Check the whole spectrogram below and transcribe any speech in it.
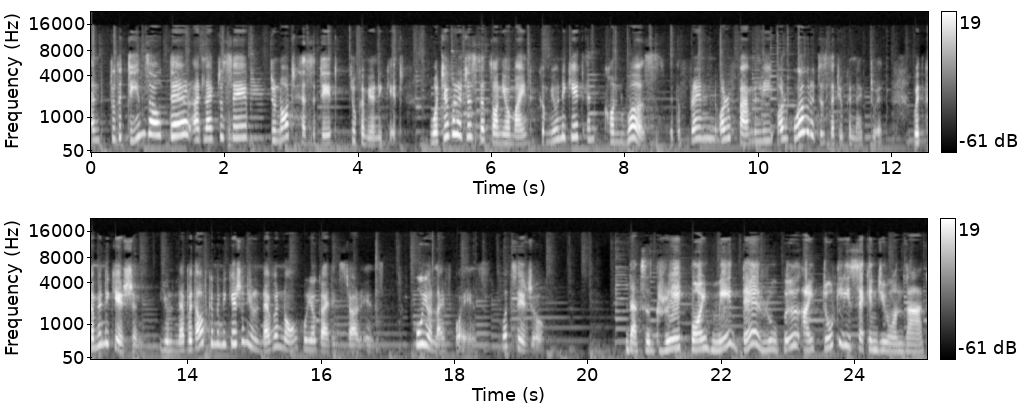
And to the teens out there, I'd like to say do not hesitate to communicate. Whatever it is that's on your mind, communicate and converse with a friend or a family or whoever it is that you connect with. With communication, you'll never without communication, you'll never know who your guiding star is, who your life boy is. What say Joe? That's a great point made there, Rupal. I totally second you on that.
